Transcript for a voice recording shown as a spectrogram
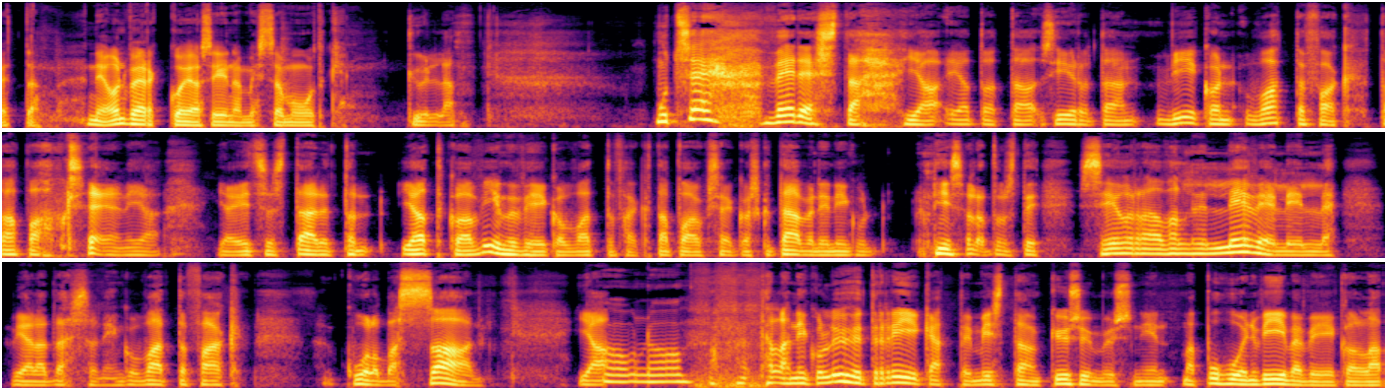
että ne on verkkoja siinä, missä muutkin. Kyllä. Mutta se vedestä ja, ja tota, siirrytään viikon what the fuck-tapaukseen ja, ja itse asiassa tämä nyt on jatkoa viime viikon what the fuck-tapaukseen, koska tämä meni niin, kuin, niin sanotusti seuraavalle levelille vielä tässä niin kuin what the fuck kulmassaan. Ja oh no. tällä niin kuin lyhyt recap, mistä on kysymys, niin mä puhuin viime viikolla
